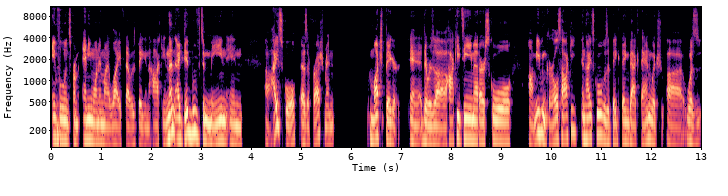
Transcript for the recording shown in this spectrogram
influence from anyone in my life that was big into hockey. And then I did move to Maine in uh, high school as a freshman, much bigger. And there was a hockey team at our school. Um, even girls hockey in high school was a big thing back then, which uh, was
